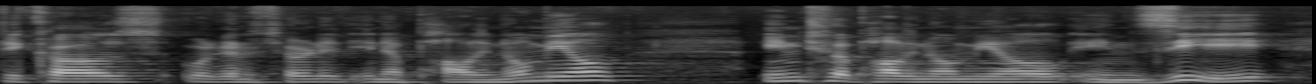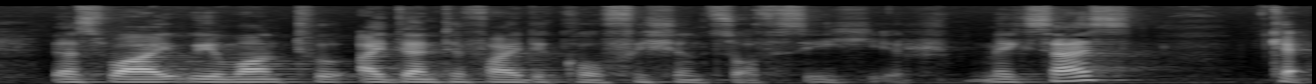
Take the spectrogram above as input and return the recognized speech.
because we're going to turn it in a polynomial into a polynomial in z. That's why we want to identify the coefficients of z here. Make sense? Okay,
